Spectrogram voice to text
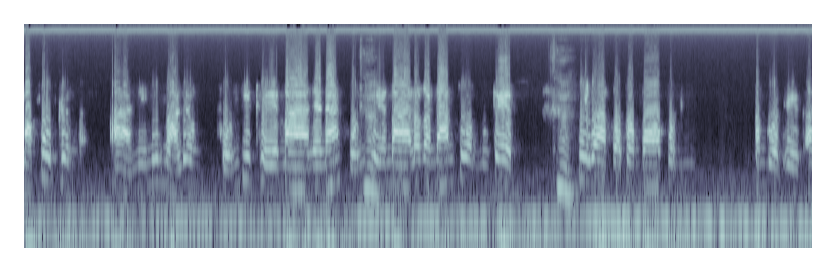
มาพูดเรื่อง อ่า นี่นิดหน่อยเรื่องฝนที่เทมาเนี่ยนะฝนครับเทมาแล้วก็น้ำท่วมกรุงเทพค่ะที่ว่ากทมพลตำรวจเอกอั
